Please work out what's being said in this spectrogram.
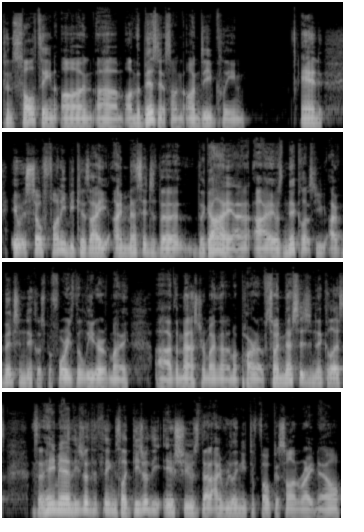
consulting on um, on the business on on Deep Clean and it was so funny because I, I messaged the the guy and uh, it was Nicholas. You, I've mentioned Nicholas before. He's the leader of my uh, the mastermind that I'm a part of. So I messaged Nicholas. I said, "Hey man, these are the things like these are the issues that I really need to focus on right now,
